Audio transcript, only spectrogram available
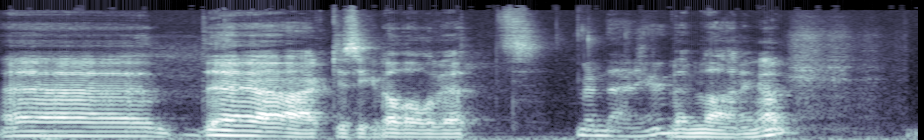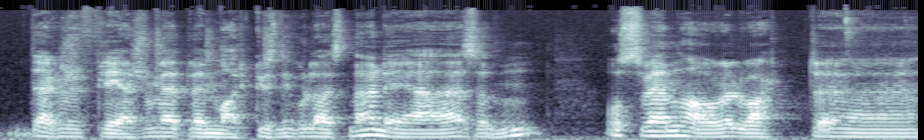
Eh, det er ikke sikkert at alle vet Hvem det er engang. hvem det er engang. Det er kanskje flere som vet hvem Markus Nikolaisen er. Det er sønnen. Og Sven har vel vært eh,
